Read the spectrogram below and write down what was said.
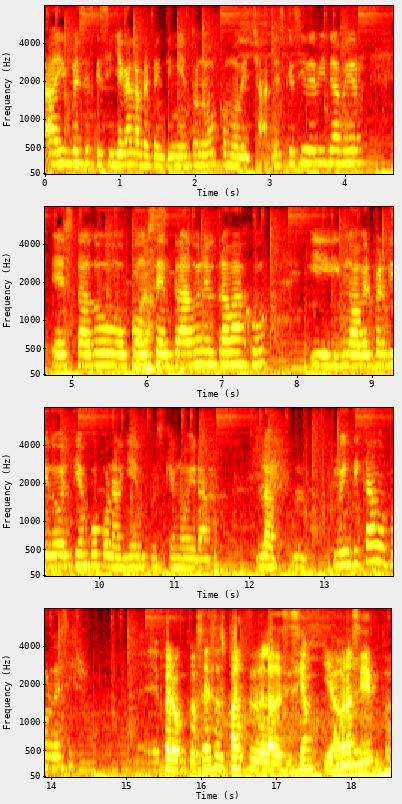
hay veces que sí llega el arrepentimiento, ¿no? Como de chale, es que sí debí de haber estado concentrado en el trabajo y no haber perdido el tiempo con alguien pues que no era lo indicado por decir. Pero pues eso es parte de la decisión y ahora sí, pues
